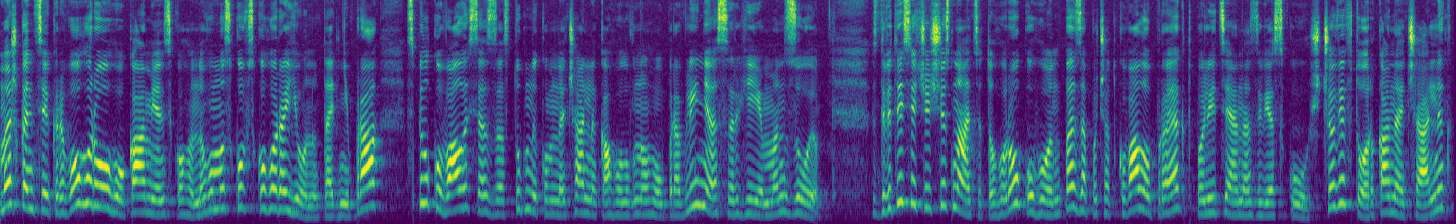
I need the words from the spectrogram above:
Мешканці Кривого Рогу, Кам'янського, Новомосковського району та Дніпра спілкувалися з заступником начальника головного управління Сергієм Манзою. З 2016 року ГУНП започаткувало проект Поліція на зв'язку. Щовівторка начальник,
